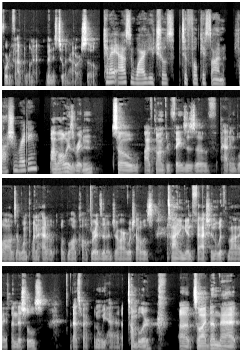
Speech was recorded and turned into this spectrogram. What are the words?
45 to an, minutes to an hour. So, can I ask why you chose to focus on fashion writing? I've always written. So, I've gone through phases of having blogs. At one point, I had a, a blog called Threads in a Jar, which I was tying in fashion with my initials. That's back when we had Tumblr. Uh, so, I'd done that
